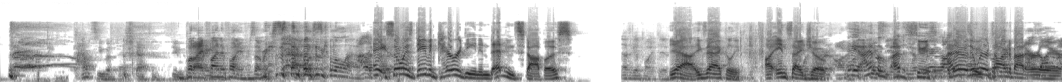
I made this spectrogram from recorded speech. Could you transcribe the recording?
I don't see what that's got to do. But I find it funny for some reason. I'm just gonna laugh. Hey, so is David Carradine, and that didn't stop us. That's a good point too. Yeah, exactly. Uh, inside Was there joke. an auto Hey, I have a- have a serious- it? I have a There, there we were serious talking about it I was talking earlier. about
